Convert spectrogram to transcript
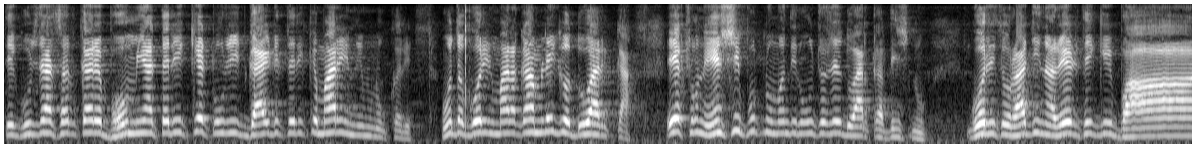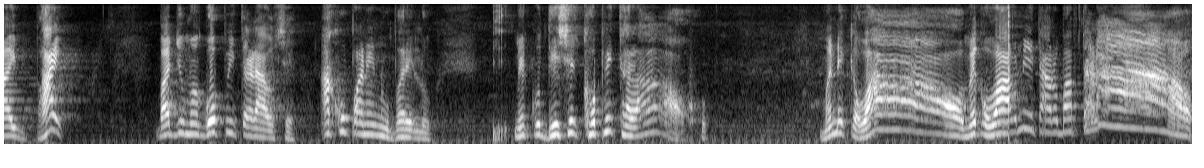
તે ગુજરાત સરકારે ભૌમિયા તરીકે, ટુરિસ્ટ ગાઈડ તરીકે મારી નિમણૂક કરી. હું તો ગોરીને મારા ગામ લઈ ગયો, દ્વારકા. એકસો ને એંસી ફૂટનું મંદિર ઊંચું છે દ્વારકાધીશનું. ગોરી તો રાજીના રેડ થઈ ગઈ. ભાઈ ભાઈ, બાજુમાં ગોપી તળાવ છે. આખું પાણીનું ભરેલું. મેં કહું ધીસ ઇઝ ખોફી તળાવ મને કે, વાવ. મેં કહું, વાવ નહીં, તારો બાપ તળાવ.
